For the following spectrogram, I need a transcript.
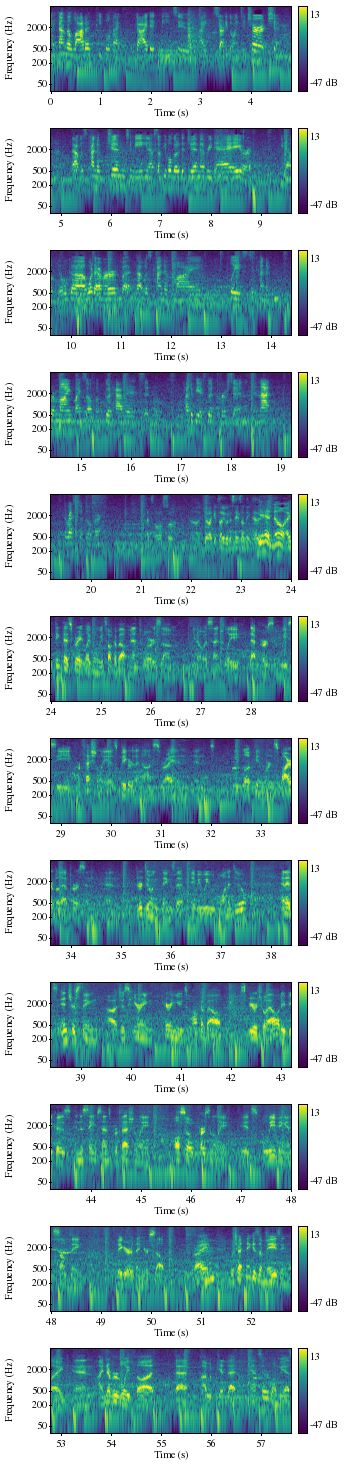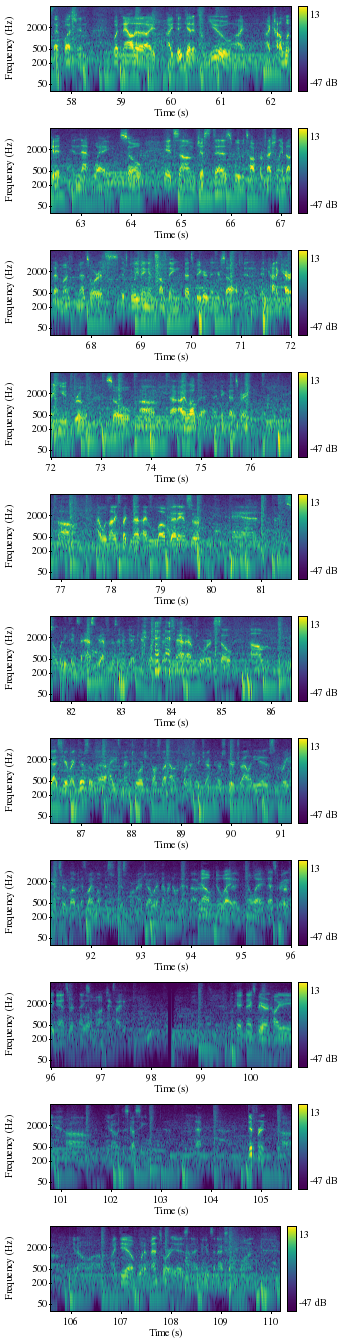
I found a lot of people that guided me to. I started going to church, and um, that was kind of gym to me. You know, some people go to the gym every day, or you know, yoga, whatever. But that was kind of my place to kind of remind myself of good habits and how to be a good person, and that the rest took over. That's awesome. Uh, Joe, I can tell you want to say something. Yeah, no, I think that's great. Like when we talk about mentors, um, you know, essentially that person we see professionally is bigger than us, right? And and we look and we're inspired by that person, and they're doing things that maybe we would want to do. And it's interesting uh, just hearing hearing you talk about spirituality because in the same sense professionally, also personally, it's believing in something bigger than yourself, right? Which I think is amazing. Like, and I never really thought that I would get that answer when we asked that question. But now that I, I did get it from you, I, I kind of look at it in that way. So it's um, just as we would talk professionally about that mentor, it's, it's believing in something that's bigger than yourself and, and kind of carrying you through. So um, I love that. I think that's great. Um, I was not expecting that. I love that answer, and so many things to ask you after this interview. I can't wait to chat afterwards. So, um, you guys hear right there. So uh, Heidi's mentor, she talks about how important her, spiritu- her spirituality is. Great answer, love it. That's why I love this this format, Joe. I would have never known that about her. No, no Love way. it. No way. That's a Great. perfect answer. Thanks so much. Thanks, Heidi. Okay, thanks, Pierre and Heidi. Um, you know, discussing that different, uh, you know, uh, idea of what a mentor is, and I think it's an excellent one.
